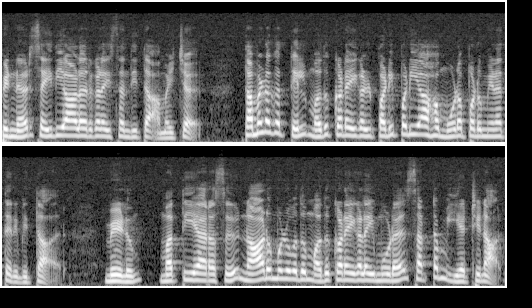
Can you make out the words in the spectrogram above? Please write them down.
பின்னர் செய்தியாளர்களை சந்தித்த அமைச்சர் தமிழகத்தில் மதுக்கடைகள் படிப்படியாக மூடப்படும் என தெரிவித்தார். மேலும் மத்திய அரசு நாடு முழுவதும் மதுக்கடைகளை மூட சட்டம் இயற்றினால்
